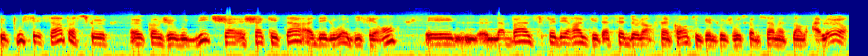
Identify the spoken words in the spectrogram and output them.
de pousser ça parce que euh, comme je vous dis, chaque, chaque, État a des lois différentes et la base fédérale qui est à 7,50 dollars ou quelque chose comme ça maintenant à l'heure,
